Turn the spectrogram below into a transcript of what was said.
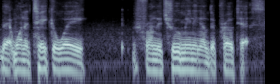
that want to take away from the true meaning of the protests.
